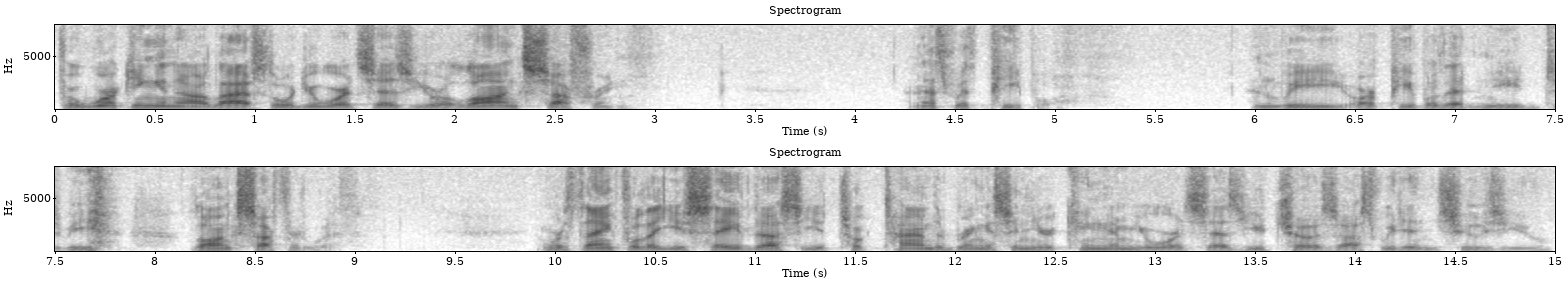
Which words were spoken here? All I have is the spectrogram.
for working in our lives. Lord, your word says you're long suffering, and that's with people. And we are people that need to be long suffered with. And we're thankful that you saved us, that you took time to bring us in your kingdom. Your word says you chose us, we didn't choose you.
